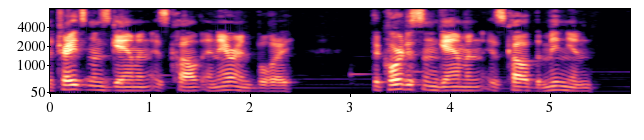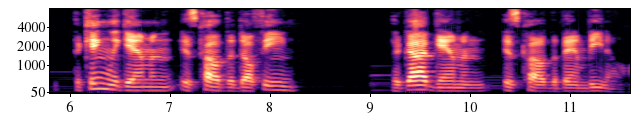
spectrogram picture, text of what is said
the tradesman's gamin is called an errand boy; the courtesan gamin is called the minion; the kingly gamin is called the dauphin; the god gamin is called the bambino."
